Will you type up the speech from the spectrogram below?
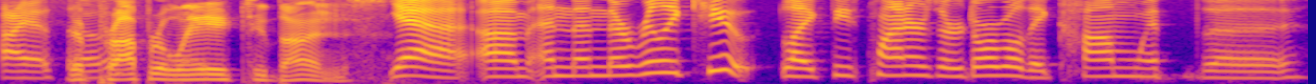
ISOs. The proper way to buns. Yeah, um, and then they're really cute. Like these planners are adorable. They come with the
